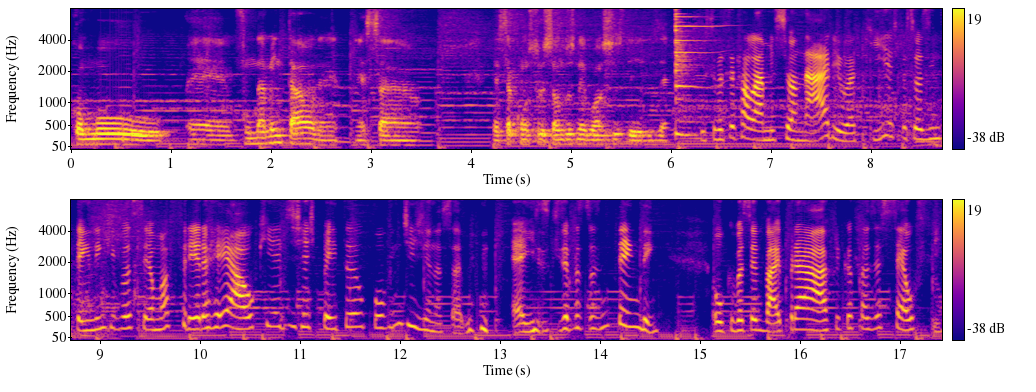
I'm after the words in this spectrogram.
como é, fundamental né, nessa, nessa construção dos negócios deles. Né? Se você falar missionário aqui, as pessoas entendem que você é uma freira real que desrespeita o povo indígena, sabe? É isso que as pessoas entendem. Ou que você vai para a África fazer selfie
